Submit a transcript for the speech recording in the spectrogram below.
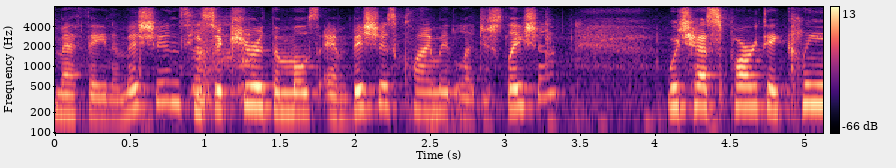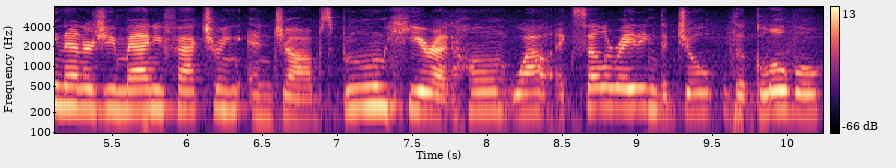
methane emissions. He secured the most ambitious climate legislation which has sparked a clean energy manufacturing and jobs boom here at home while accelerating the, the global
